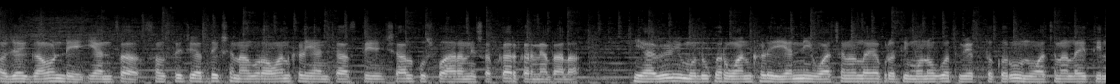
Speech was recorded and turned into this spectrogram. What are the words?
अजय गावंडे यांचा संस्थेचे अध्यक्ष नागोराव वानखडे यांच्या हस्ते शाल पुष्पहाराने सत्कार करण्यात आला. यावेळी मधुकर वानखडे यांनी वाचनालयाप्रती मनोगत व्यक्त करून वाचनालयातील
